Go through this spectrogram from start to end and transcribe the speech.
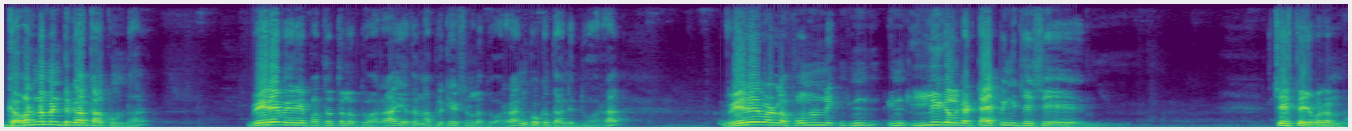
గవర్నమెంట్గా కాకుండా వేరే వేరే పద్ధతుల ద్వారా ఏదైనా అప్లికేషన్ల ద్వారా ఇంకొక దాని ద్వారా వేరే వాళ్ళ ఫోన్ని ఇల్లీగల్గా ట్యాపింగ్ చేసే చేస్తే ఎవరన్నా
